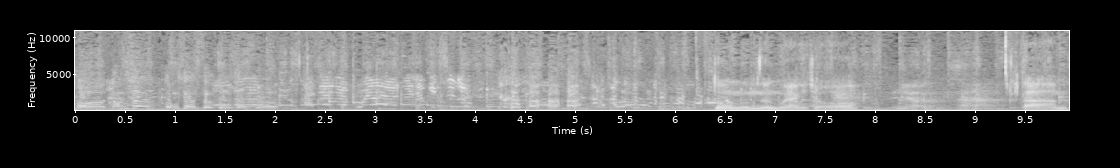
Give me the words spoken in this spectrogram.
어, 똥 쌌, 똥 쌌어, 똥 쌌어. 똥 눕는 모양이죠. 그 다음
